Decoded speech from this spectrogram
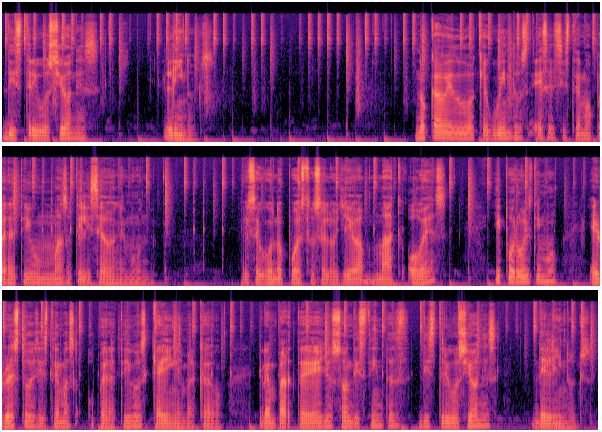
distribuciones Linux. No cabe duda que Windows es el sistema operativo más utilizado en el mundo. El segundo puesto se lo lleva Mac OS y por último el resto de sistemas operativos que hay en el mercado. Gran parte de ellos son distintas distribuciones de Linux.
